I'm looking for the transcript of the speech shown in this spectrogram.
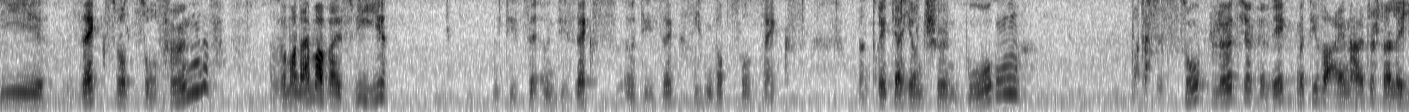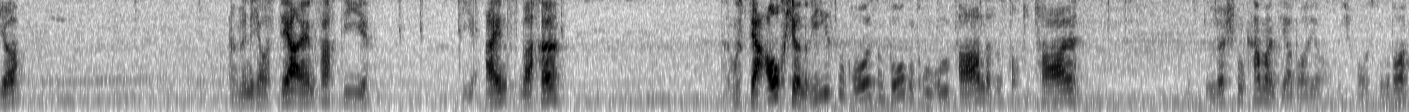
Die 6 wird zur 5. Also wenn man einmal weiß wie. Und die, und die 6, äh, die 6, 7 wird zur 6. Und dann dreht ja hier einen schönen Bogen. Boah, das ist so blöd hier gelegt mit dieser einen Haltestelle hier. Und wenn ich aus der einfach die, die 1 mache, dann muss der auch hier einen riesengroßen Bogen drumherum fahren. Das ist doch total... Löschen kann man die aber hier auch nicht raus, oder?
